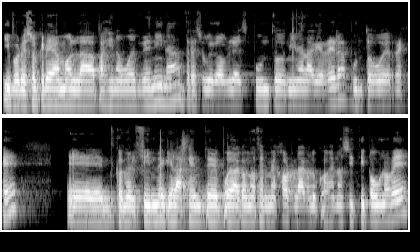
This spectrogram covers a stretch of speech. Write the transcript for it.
y por eso creamos la página web de Nina, www.ninalaguerrera.org, eh, con el fin de que la gente pueda conocer mejor la glucogenosis tipo 1B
